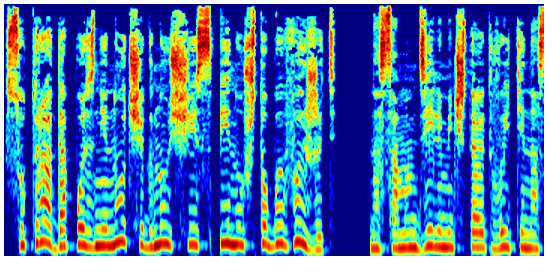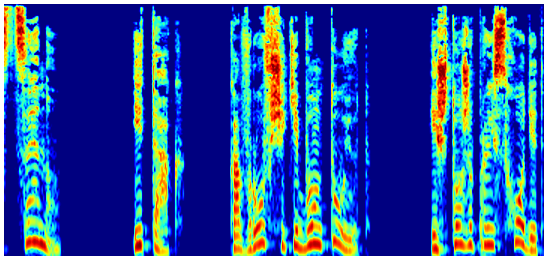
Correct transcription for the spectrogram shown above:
с утра до поздней ночи гнущие спину, чтобы выжить, на самом деле мечтают выйти на сцену? Итак, ковровщики бунтуют. И что же происходит,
